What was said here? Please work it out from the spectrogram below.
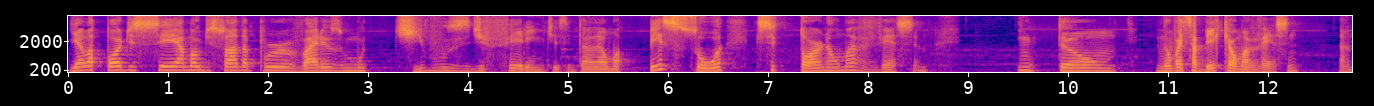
E ela pode ser amaldiçoada por vários motivos diferentes. Então ela é uma pessoa que se torna uma Vessen. Então, não vai saber que é uma Vessen. Tá?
